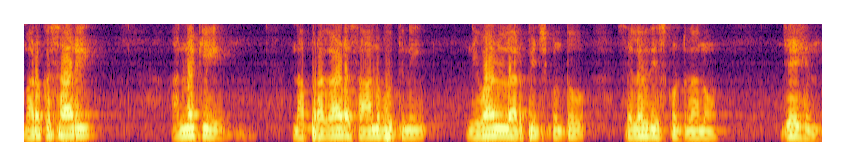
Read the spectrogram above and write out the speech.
మరొకసారి అన్నకి నా ప్రగాఢ సానుభూతిని నివాళులు అర్పించుకుంటూ సెలవు తీసుకుంటున్నాను. జై హింద్.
